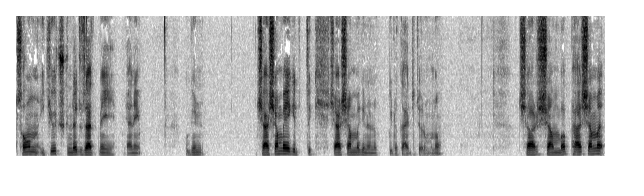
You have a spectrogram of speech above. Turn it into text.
son 2-3 günde düzeltmeyi yani bugün çarşambaya gittik. Çarşamba gününü günü kaydediyorum bunu. Çarşamba, perşembe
